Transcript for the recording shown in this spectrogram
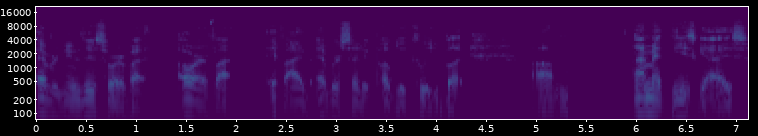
ever knew this, or if I, or if I, if I've ever said it publicly. But um, I met these guys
